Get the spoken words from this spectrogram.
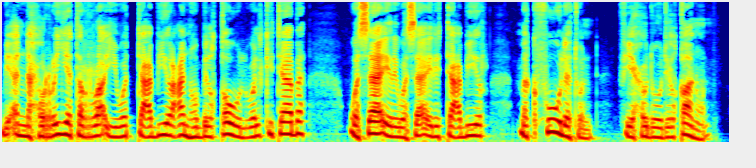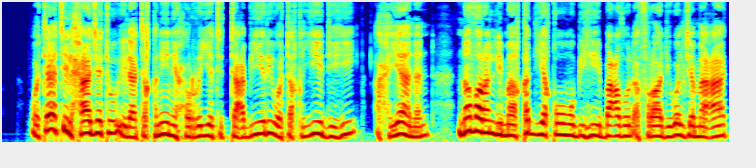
بأن حرية الرأي والتعبير عنه بالقول والكتابة وسائر وسائل التعبير مكفولة في حدود القانون. وتأتي الحاجة إلى تقنين حرية التعبير وتقييده أحيانا نظرا لما قد يقوم به بعض الأفراد والجماعات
